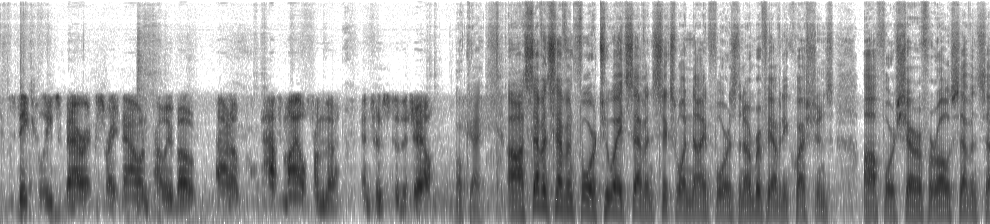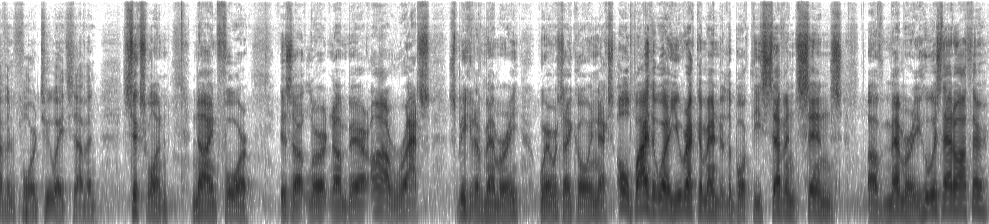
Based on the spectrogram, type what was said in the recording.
state police barracks right now, and probably about I don't know half a mile from the entrance to the jail. Okay. Uh, 774 287 6194 is the number if you have any questions uh, for Sheriff Heroux. 774 287 6194 is alert number. Ah, rats. Speaking of memory, where was I going next? Oh, by the way, you recommended the book, The Seven Sins of Memory. Who is that author?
